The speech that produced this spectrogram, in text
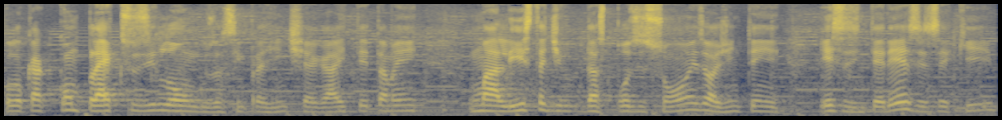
colocar complexos e longos assim para a gente chegar e ter também uma lista de, das posições, ó, a gente tem esses interesses aqui,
